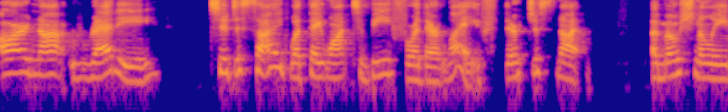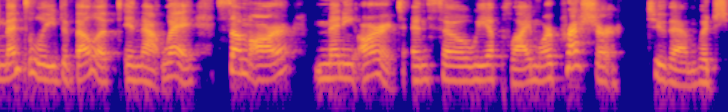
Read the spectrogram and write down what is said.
are not ready to decide what they want to be for their life. They're just not emotionally, mentally developed in that way. Some are, many aren't. And so we apply more pressure to them, which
